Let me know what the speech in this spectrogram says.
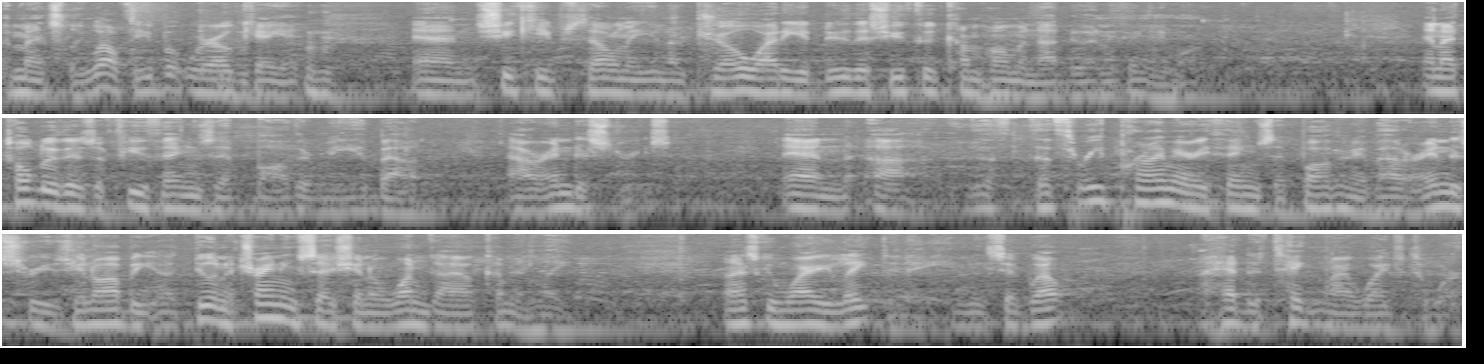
immensely wealthy, but we're okay. Mm-hmm. And she keeps telling me, you know, Joe, why do you do this? You could come home and not do anything anymore. And I told her there's a few things that bother me about our industries. And uh, the, the three primary things that bother me about our industry is, you know, I'll be uh, doing a training session and one guy will come in late. I asked him, why are you late today? And he said, well, I had to take my wife to work.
